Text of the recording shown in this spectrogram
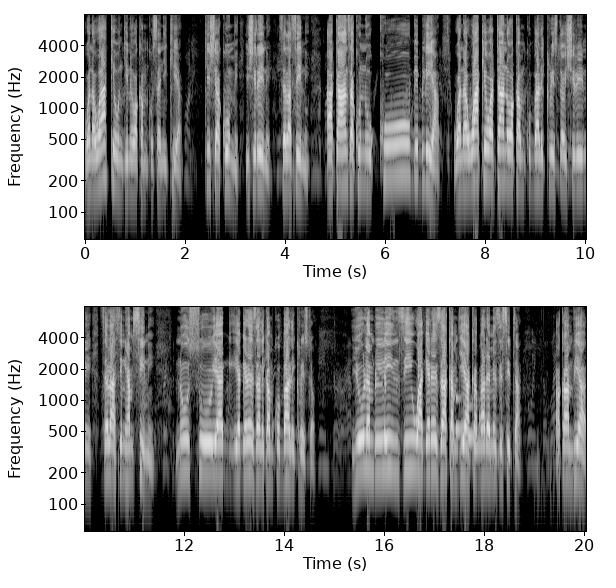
wanawake wengine wakamkusanyikia, kisha kumi, ishirini, thelathini, akaanza kunukuu Biblia. Wanawake watano wakamkubali Kristo, ishirini, thelathini, hamsini, nusu ya, ya gereza likamkubali Kristo. Yule mlinzi wa gereza akamjia aka- baada ya miezi sita, akaambia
